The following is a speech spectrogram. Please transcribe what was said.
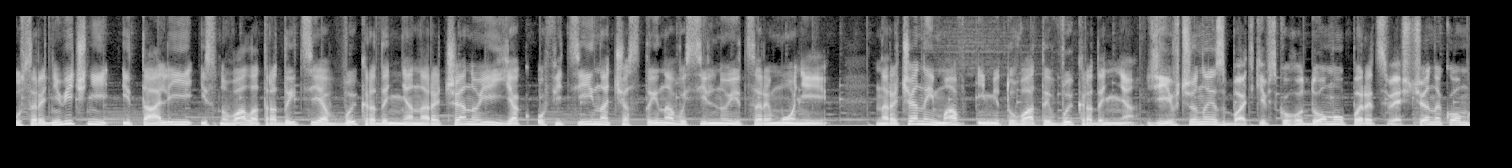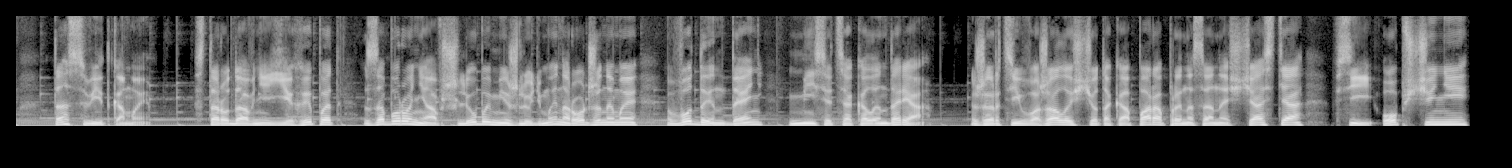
У середньовічній Італії існувала традиція викрадення нареченої як офіційна частина весільної церемонії. Наречений мав імітувати викрадення дівчини з батьківського дому перед священиком та свідками. Стародавній Єгипет забороняв шлюби між людьми, народженими в один день місяця календаря. Жерці вважали, що така пара принесе нещастя всій общині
